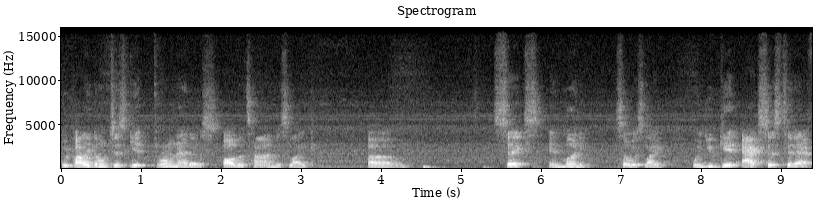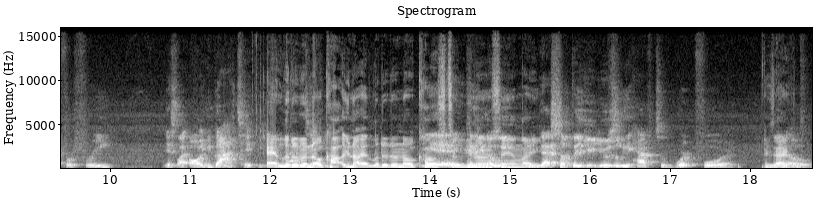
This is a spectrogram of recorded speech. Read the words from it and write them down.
we probably don't just get thrown at us all the time. It's like um, sex and money. So it's like when you get access to that for free, it's like, oh, you gotta take it. At you little to no cost, you know, at little to no cost yeah, too. You know, you know, what I'm saying? Like that's something you usually have to work for. Exactly. You know,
